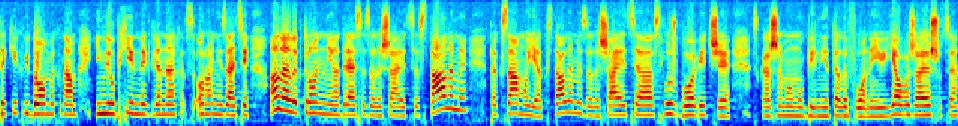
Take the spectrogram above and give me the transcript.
таких відомих нам і необхідних для нас організацій, але електронні адреси залишаються сталими, так само як сталими залишаються службові чи, скажімо, мобільні телефони. І я вважаю, що це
